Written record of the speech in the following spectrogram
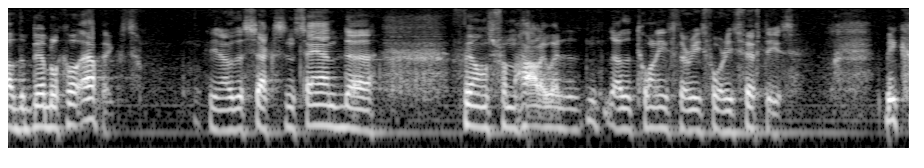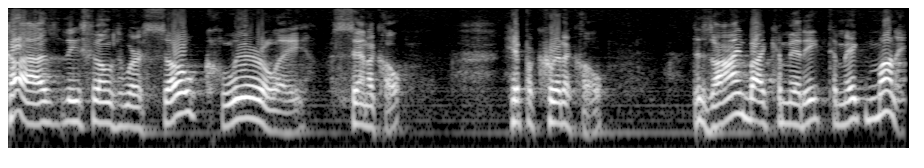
of the biblical epics. You know, the sex and sand uh, films from Hollywood of the 20s, 30s, 40s, 50s. because these films were so clearly cynical, hypocritical, designed by committee to make money.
